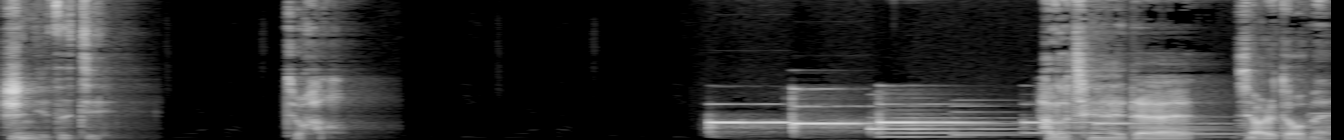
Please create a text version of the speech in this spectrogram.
是你自己就好。Hello，亲爱的小耳朵们，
